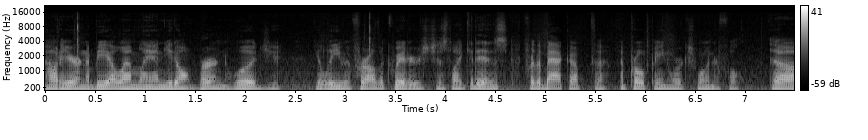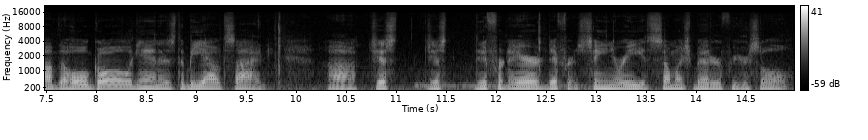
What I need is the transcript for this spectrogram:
out here in the BLM land, you don't burn the wood, you, you leave it for all the critters, just like it is. For the backup, the, the propane works wonderful. Uh, the whole goal, again, is to be outside. Uh, just, just different air, different scenery is so much better for your soul.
